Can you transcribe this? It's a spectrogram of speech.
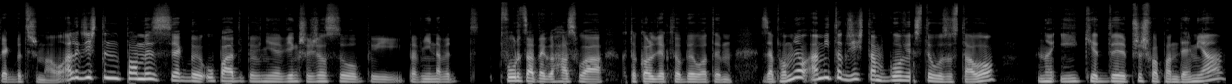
jakby trzymało. Ale gdzieś ten pomysł jakby upadł i pewnie większość osób i pewnie nawet twórca tego hasła, ktokolwiek to był o tym zapomniał, a mi to gdzieś tam w głowie z tyłu zostało. No i kiedy przyszła pandemia,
